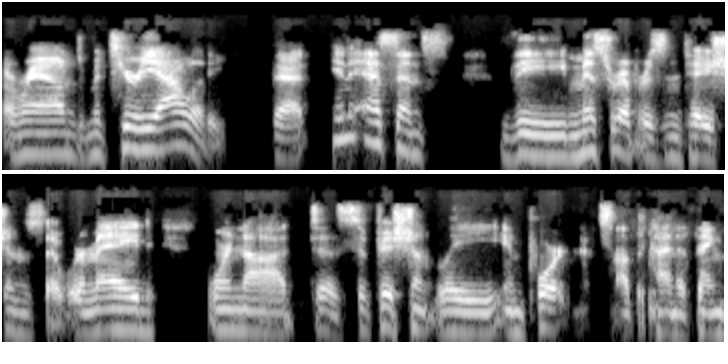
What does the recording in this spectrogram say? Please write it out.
around materiality that, in essence, the misrepresentations that were made were not uh, sufficiently important. It's not the kind of thing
